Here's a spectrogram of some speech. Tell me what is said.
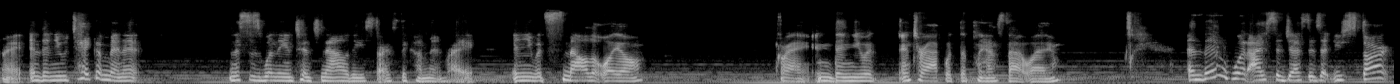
right? And then you would take a minute. this is when the intentionality starts to come in, right? And you would smell the oil, right? And then you would interact with the plants that way. And then what I suggest is that you start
